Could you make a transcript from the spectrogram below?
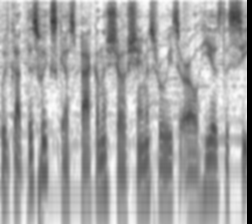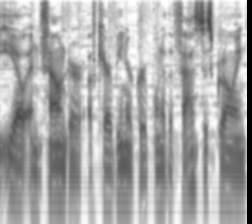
We've got this week's guest back on the show, Seamus Ruiz Earle. He is the CEO and founder of Carabiner Group, one of the fastest growing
